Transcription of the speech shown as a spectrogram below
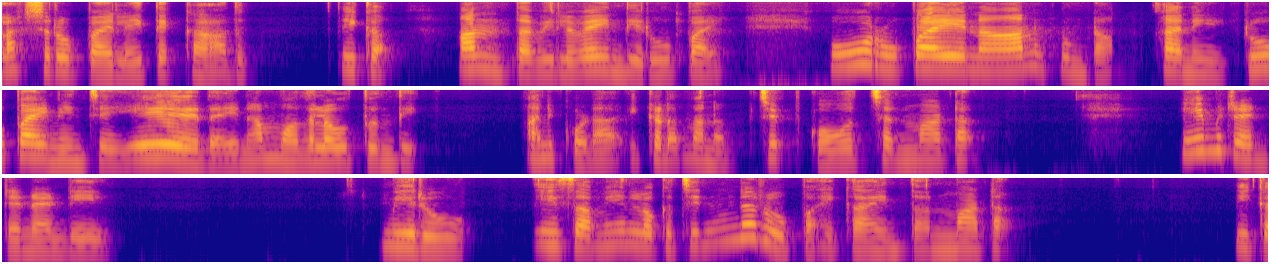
లక్ష రూపాయలు అయితే కాదు. ఇక అంత విలువైంది రూపాయి. ఓ రూపాయేనా అనుకుంటాం. కానీ రూపాయి నుంచే ఏదైనా మొదలవుతుంది అని కూడా ఇక్కడ మనం చెప్పుకోవచ్చు అనమాట ఏమిటంటేనండి మీరు ఈ సమయంలో ఒక చిన్న రూపాయి కాయంతో అనమాట ఇక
